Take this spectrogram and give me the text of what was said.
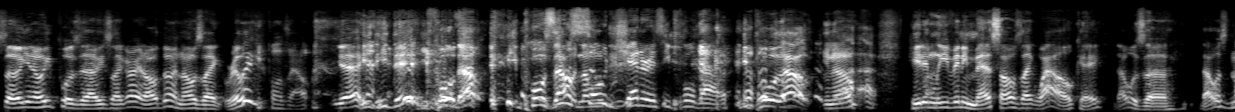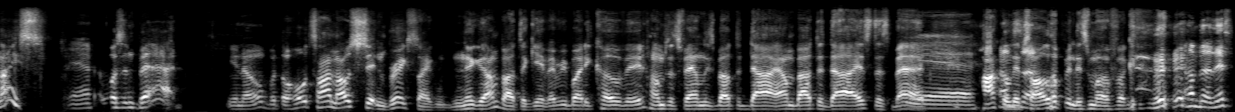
so you know, he pulls it out. He's like, "All right, all done." I was like, "Really?" He pulls out. Yeah, he, he did. He pulled out. He pulls he out, was and so I'm, generous. He pulled out. he pulled out. You know, he didn't leave any mess. I was like, "Wow, okay, that was uh, that was nice. yeah. That wasn't bad." You know, but the whole time I was shitting bricks, like, nigga, I'm about to give everybody COVID. Humza's family's about to die. I'm about to die. It's this bad. Yeah. Apocalypse Humza. all up in this motherfucker. Hamza, this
